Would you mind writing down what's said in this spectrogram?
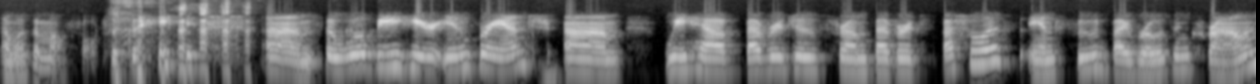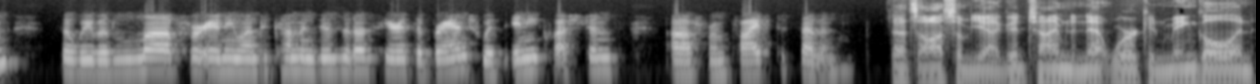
that was a mouthful to say. um, so, we'll be here in Branch. Um, we have beverages from Beverage Specialists and food by Rose and Crown. So, we would love for anyone to come and visit us here at the branch with any questions uh, from 5 to 7. That's awesome. Yeah, good time to network and mingle and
